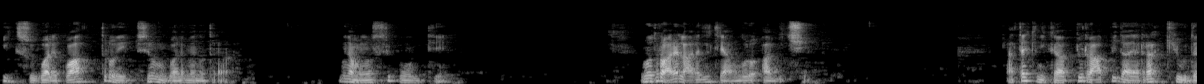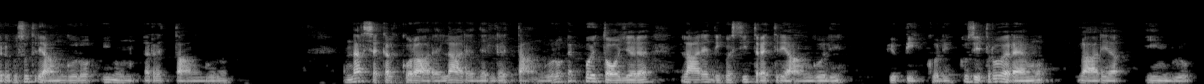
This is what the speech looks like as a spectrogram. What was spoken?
x uguale 4, y uguale meno 3. Uniamo i nostri punti, dobbiamo trovare l'area del triangolo ABC. La tecnica più rapida è racchiudere questo triangolo in un rettangolo andarsi a calcolare l'area del rettangolo e poi togliere l'area di questi tre triangoli più piccoli, così troveremo l'area in blu.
